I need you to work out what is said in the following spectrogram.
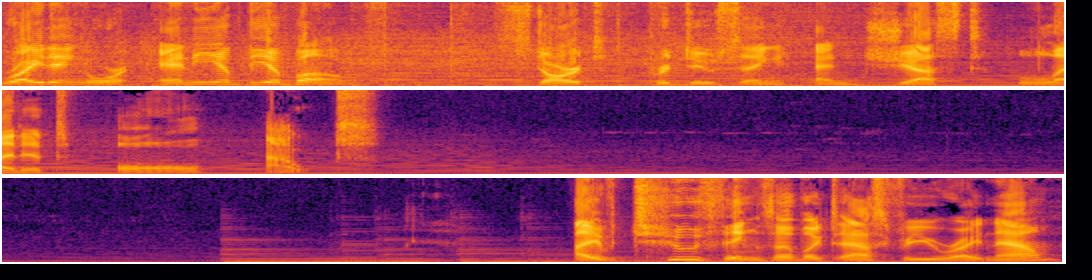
writing, or any of the above, start producing and just let it all out. I have two things I'd like to ask for you right now.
